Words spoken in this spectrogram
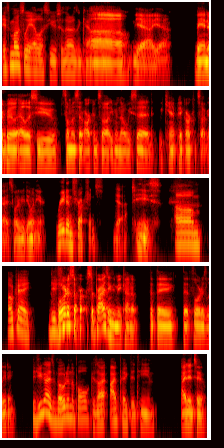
It's mostly LSU, so that doesn't count. Oh, yeah, yeah. Vanderbilt, LSU. Someone said Arkansas, even though we said we can't pick Arkansas, guys. What are we doing here? Read instructions. Yeah. Jeez. Um. Okay. Did Florida you surpri- surprising to me, kind of that they that Florida's leading. did you guys vote in the poll? Because I I picked a team. I did too.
